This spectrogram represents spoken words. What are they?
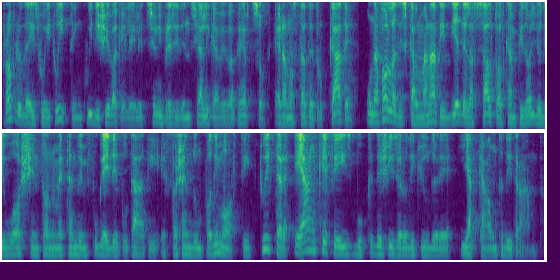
proprio dai suoi tweet in cui diceva che le elezioni presidenziali che aveva perso erano state truccate, una folla di scalmanati diede l'assalto al Campidoglio di Washington mettendo in fuga i deputati e facendo un po' di morti, Twitter e anche Facebook decisero di chiudere gli account di Trump.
